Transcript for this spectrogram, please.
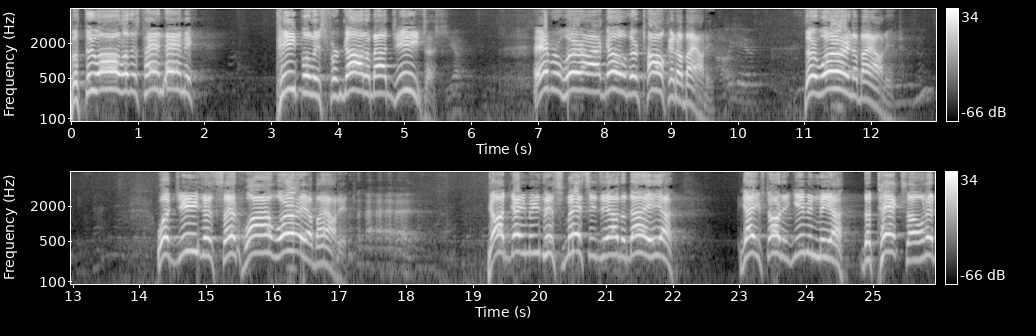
But through all of this pandemic, people has forgot about Jesus. Everywhere I go, they're talking about it. They're worrying about it. What Jesus said, why worry about it? God gave me this message the other day. Uh, gave started giving me uh, the text on it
